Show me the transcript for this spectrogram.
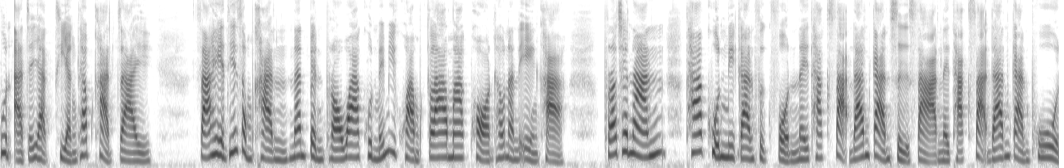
คุณอาจจะอยากเถียงแทบขาดใจ สาเหตุที่สำคัญนั่นเป็นเพราะว่าคุณไม่มีความกล้ามากพอเท่านั้นเองค่ะ เพราะฉะนั้นถ้าคุณมีการฝึกฝนในทักษะด้านการสื่อสารในทักษะด้านการพูด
